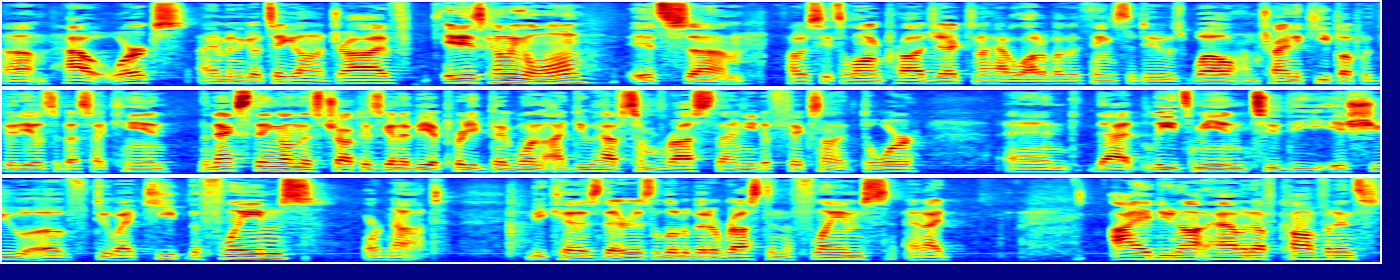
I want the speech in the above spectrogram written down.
um, how it works. I am going to go take it on a drive. It is coming along. It's um, obviously it's a long project, and I have a lot of other things to do as well. I'm trying to keep up with videos the best I can. The next thing on this truck is going to be a pretty big one. I do have some rust that I need to fix on a door, and that leads me into the issue of do I keep the flames or not? Because there is a little bit of rust in the flames, and I I do not have enough confidence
